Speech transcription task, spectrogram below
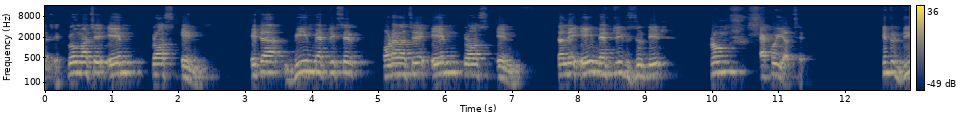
আছে? ক্রম আছে এম ক্রস এন এটা বি ম্যাট্রিক্সের অর্ডার আছে এম ক্রস এন তাহলে এই ম্যাট্রিক্স দুটির ক্রম একই আছে। কিন্তু ডি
